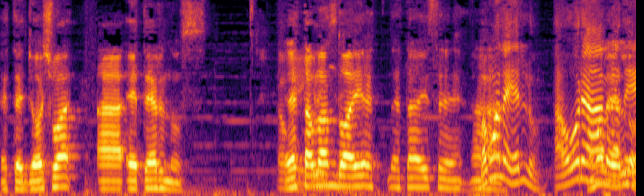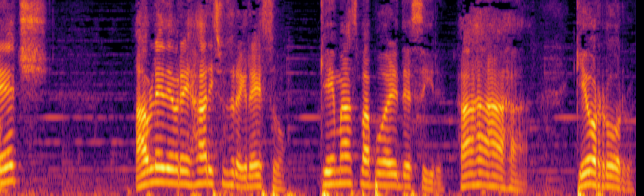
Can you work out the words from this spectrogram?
Este Joshua a Eternus. Él está ¿qué hablando dice? ahí. Está, dice. ajá. Vamos a leerlo. Ahora Vamos habla leerlo. de Edge. Hable de Brejar y su regreso. ¿Qué más va a poder decir? Ja, ja, ja, ja. Qué horror.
